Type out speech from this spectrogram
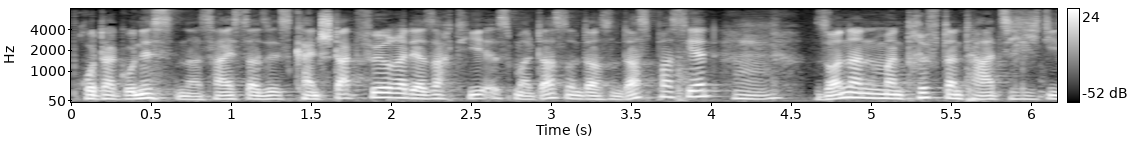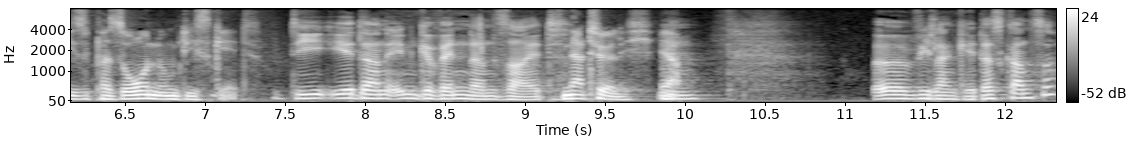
Protagonisten. Das heißt also, es ist kein Stadtführer, der sagt, hier ist mal das und das und das passiert, mhm. sondern man trifft dann tatsächlich diese Personen, um die es geht. Die ihr dann in Gewändern seid. Natürlich, ja. Mhm. Äh, wie lange geht das Ganze?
